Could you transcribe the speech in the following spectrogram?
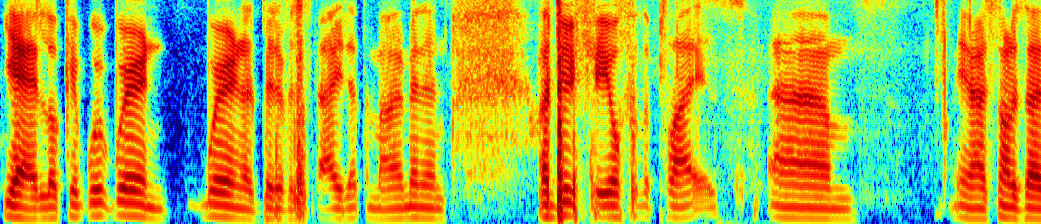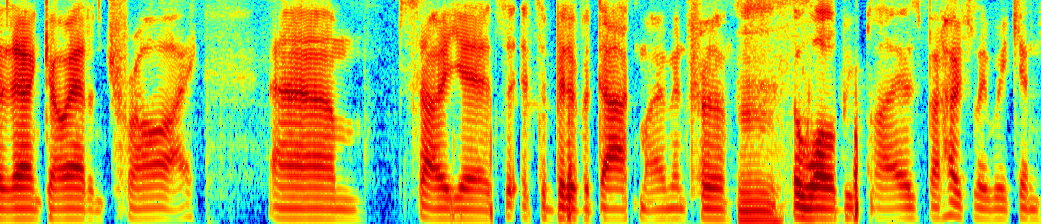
yeah, look, it, we're, in we're in a bit of a state at the moment, and I do feel for the players. Um, you know, it's not as though they don't go out and try. Um, so yeah, it's a, it's a bit of a dark moment for the Wallaby players, but hopefully we can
